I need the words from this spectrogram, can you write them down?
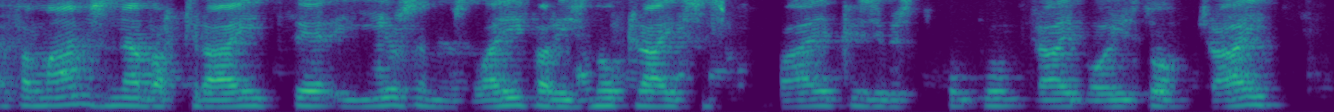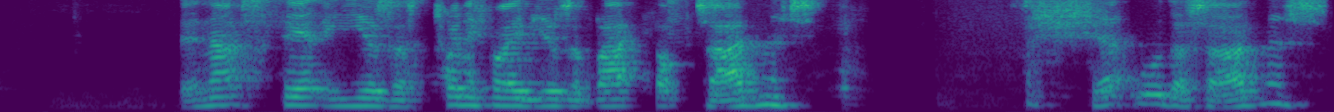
If a man's never cried 30 years in his life, or he's not cried since five because he was told, don't cry, boys, don't cry, then that's 30 years, that's 25 years of backed up sadness. It's a shitload of sadness.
